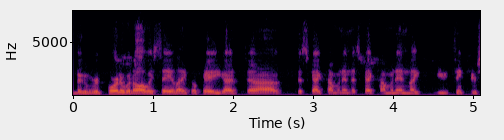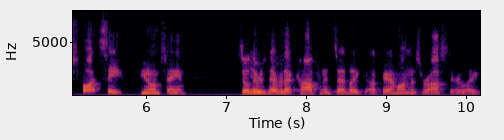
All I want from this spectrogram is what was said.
the reporter would always say like, okay, you got uh, this guy coming in, this guy coming in. Like you think your spot safe? You know what I'm saying? So yep. there was never that confidence that like, okay, I'm on this roster, like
